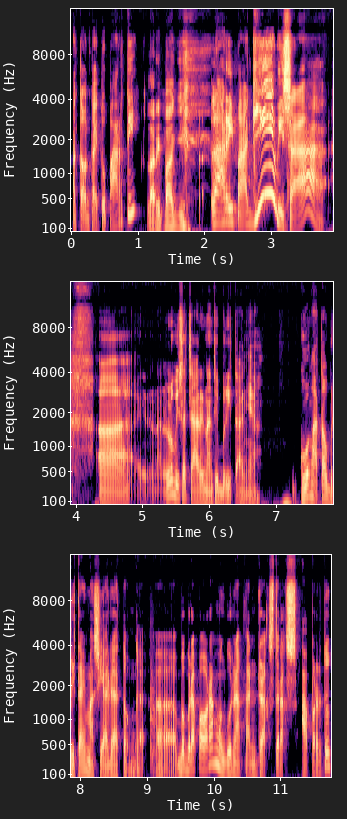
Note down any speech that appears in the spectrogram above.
atau entah itu party, Lari pagi. lari pagi bisa. Eh, lu bisa cari nanti beritanya. Gua nggak tahu beritanya masih ada atau enggak. Eh, beberapa orang menggunakan drugs drugs upper tuh.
